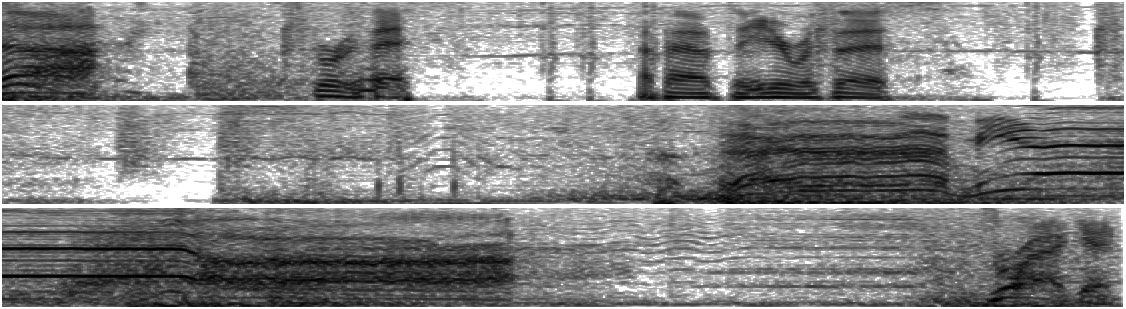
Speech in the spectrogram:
Ah! Screw this. I've had to here with this. Ah! Dragon!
